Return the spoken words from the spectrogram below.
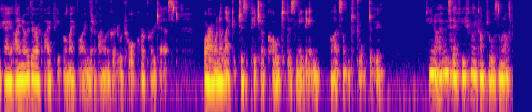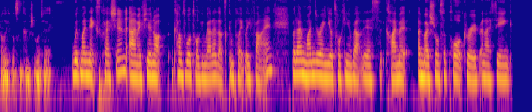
okay, I know there are five people on my phone that if I want to go to a talk or a protest, or I want to like just pitch up cold to this meeting, I'll have someone to talk to. You know, I always say if you feel uncomfortable, someone else probably feels uncomfortable too. With my next question, um, if you're not comfortable talking about it, that's completely fine. But I'm wondering, you're talking about this climate emotional support group, and I think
